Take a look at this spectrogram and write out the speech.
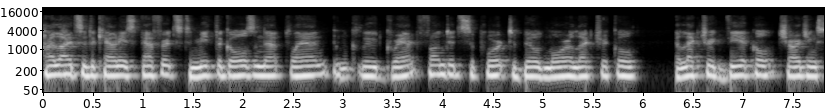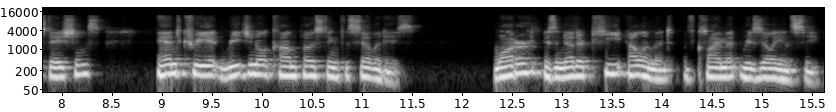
Highlights of the county's efforts to meet the goals in that plan include grant funded support to build more electrical electric vehicle charging stations and create regional composting facilities. Water is another key element of climate resiliency.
